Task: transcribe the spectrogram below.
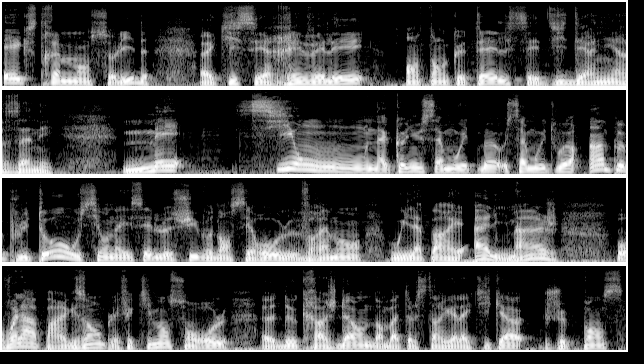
extrêmement solide euh, qui s'est révélé en tant que tel ces dix dernières années. Mais si on a connu Sam, un peu plus tôt, ou si on a essayé de le suivre dans ses rôles vraiment où il apparaît à l'image, bon voilà, par exemple, effectivement, son rôle euh, de Crashdown dans Battlestar Galactica, je pense,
